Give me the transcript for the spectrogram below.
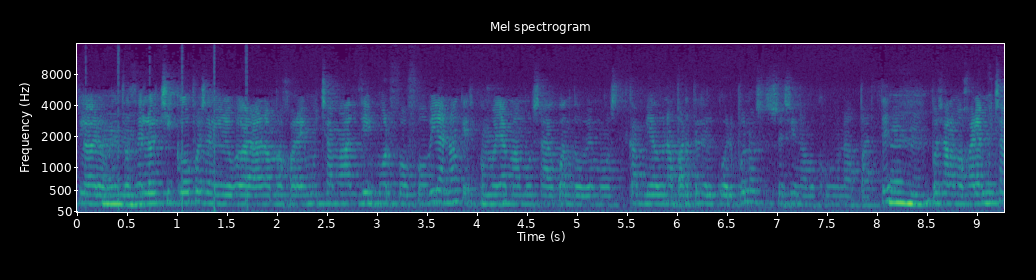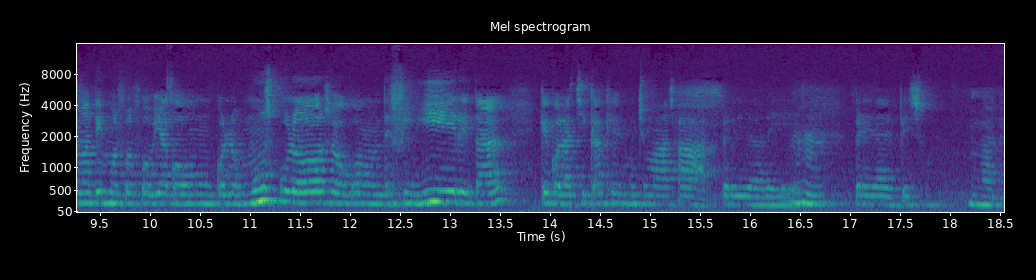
claro. Mm. Entonces los chicos, pues a lo mejor hay mucha más dismorfofobia, ¿no? Que es como llamamos a cuando vemos cambiado una parte del cuerpo, nos obsesionamos con una parte. Ujú. Pues a lo mejor hay mucha más dismorfofobia con, con los músculos o con definir y tal, que con las chicas que es mucho más a pérdida de, pérdida de peso. Vale.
